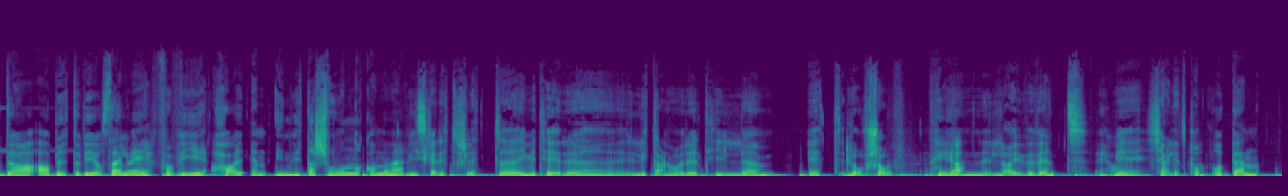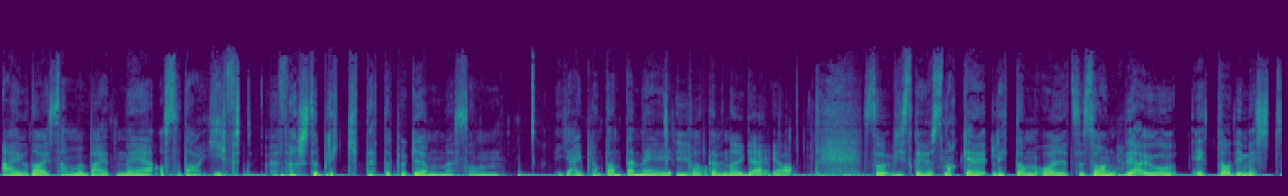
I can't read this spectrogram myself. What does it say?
Da avbryter vi oss selv, vi, for vi har en invitasjon å komme med. Vi skal rett og slett eh, invitere lytterne våre til eh, et loveshow. Ja. En live-event ja. med Kjærlighetspodden. Og den er jo da i samarbeid med også da Gift ved første blikk, dette programmet som jeg blant annet er med i på TV Norge. Ja. Så vi skal jo snakke litt om årets sesong. Det er jo et av de mest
